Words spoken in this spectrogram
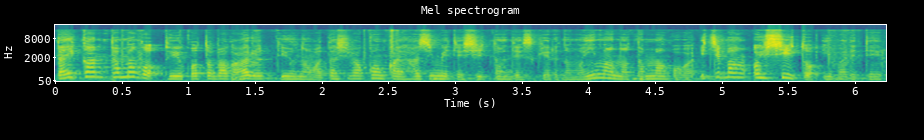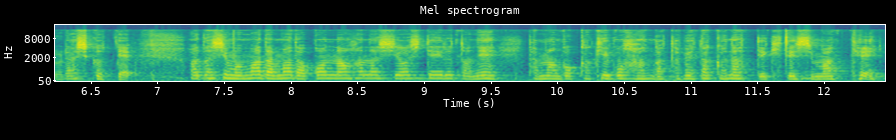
大寒卵という言葉があるっていうのは私は今回初めて知ったんですけれども、今の卵が一番美味しいと言われているらしくて、私もまだまだこんなお話をしているとね、卵かけご飯が食べたくなってきてしまって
